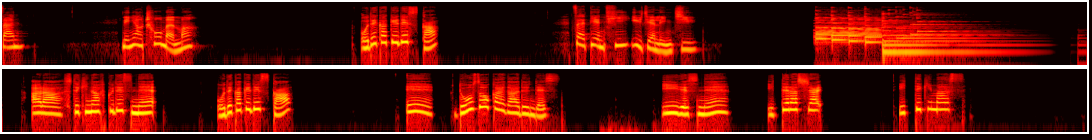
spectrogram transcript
三，您要出门吗？お出かけですか？在电梯遇见邻居。あら、素敵な服ですね。お出かけですか？ええ、同窓会があるんです。いいですね。いってらっしゃい。行ってきます。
